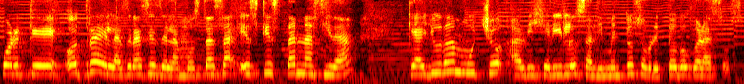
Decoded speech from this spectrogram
porque otra de las gracias de la mostaza es que es tan ácida que ayuda mucho a digerir los alimentos, sobre todo grasos.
